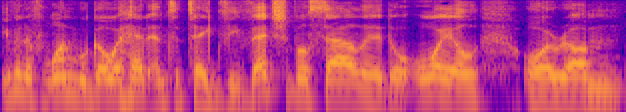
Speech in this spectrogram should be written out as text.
Even if one will go ahead and to take the vegetable salad or oil or um,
